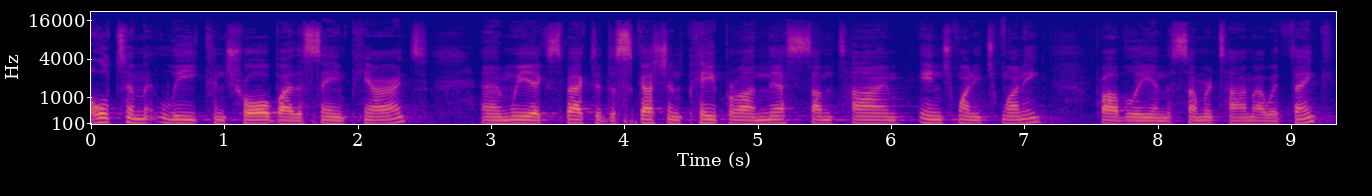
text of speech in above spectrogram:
ultimately controlled by the same parent. And we expect a discussion paper on this sometime in 2020, probably in the summertime, I would think.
